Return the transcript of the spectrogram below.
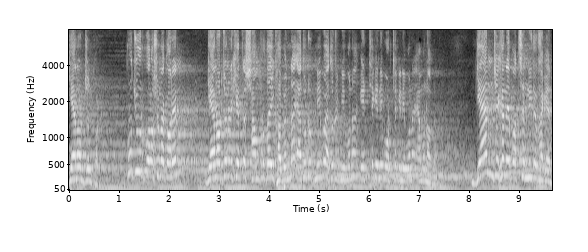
জ্ঞান অর্জন করেন। প্রচুর পড়াশোনা করেন, জ্ঞান অর্জনের ক্ষেত্রে সাম্প্রদায়িক হবেন না, এতটুকু নিব এতটুকু নিব না, এর থেকে নিব, ওর থেকে নিব না, এমন হবে না। জ্ঞান যেখানে পাচ্ছেন, নিতে থাকেন।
